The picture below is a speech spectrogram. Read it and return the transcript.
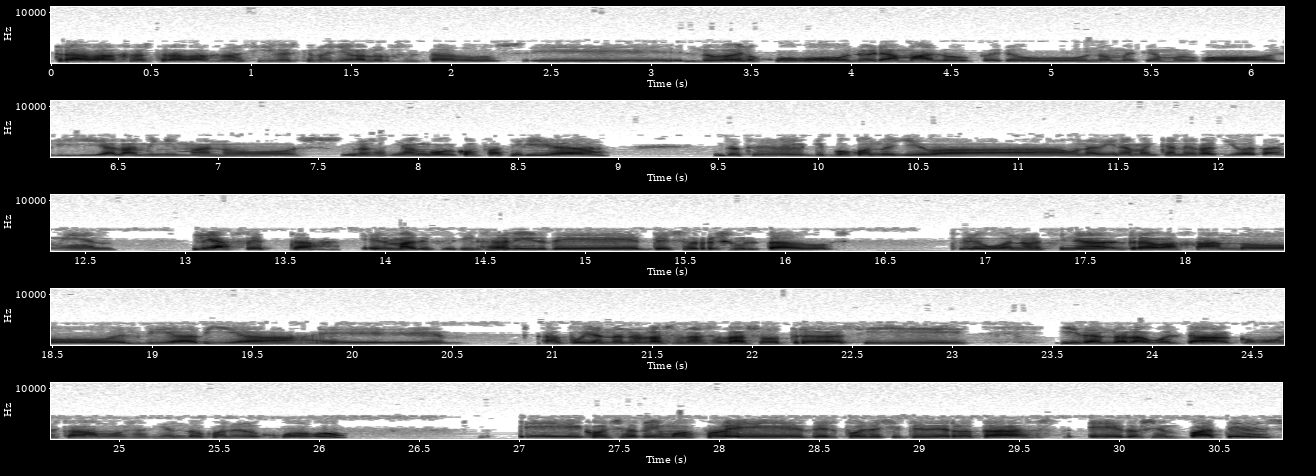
trabajas, trabajas y ves que no llegan los resultados. Eh, el juego no era malo, pero no metíamos gol y a la mínima nos, nos hacían gol con facilidad. Entonces el equipo cuando lleva una dinámica negativa también le afecta. Es más difícil salir de, esos resultados. Pero bueno, al final trabajando el día a día, eh, apoyándonos las unas a las otras y dando la vuelta como estábamos haciendo con el juego. Eh, conseguimos eh, después de siete derrotas eh, dos empates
